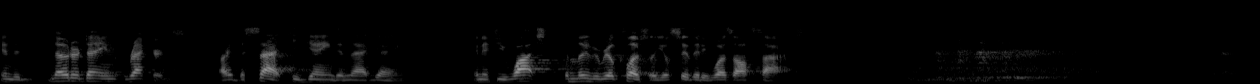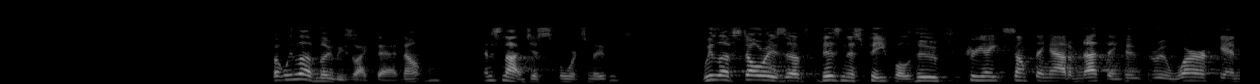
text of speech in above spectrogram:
in the Notre Dame records, right, the sack he gained in that game. And if you watch the movie real closely, you'll see that he was offsides. But we love movies like that, don't we? And it's not just sports movies. We love stories of business people who create something out of nothing, who through work and,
